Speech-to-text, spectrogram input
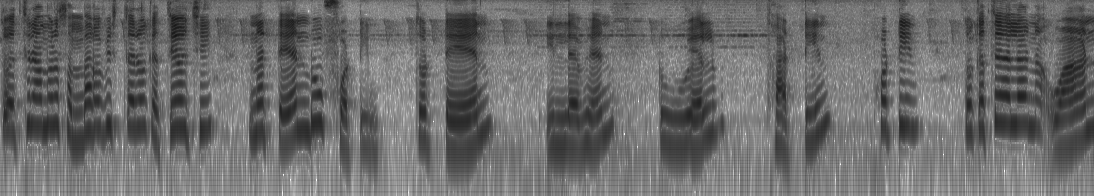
ତ ଏଥିରେ ଆମର ସମ୍ଭାଗ ବିସ୍ତାର କେତେ ଅଛି ନା ଟେନ୍ରୁ ଫୋର୍ଟିନ୍ ତ ten eleven twelve thirteen fourteen તો કેତେ ହେଲା ନା one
